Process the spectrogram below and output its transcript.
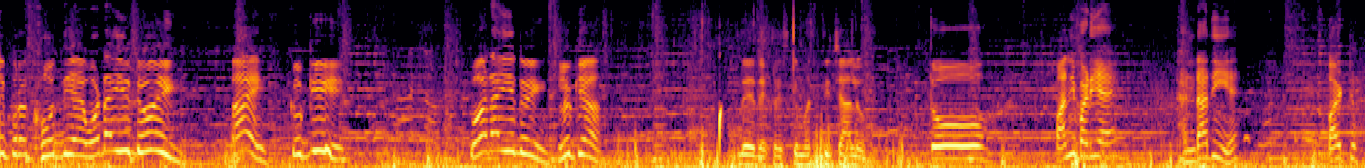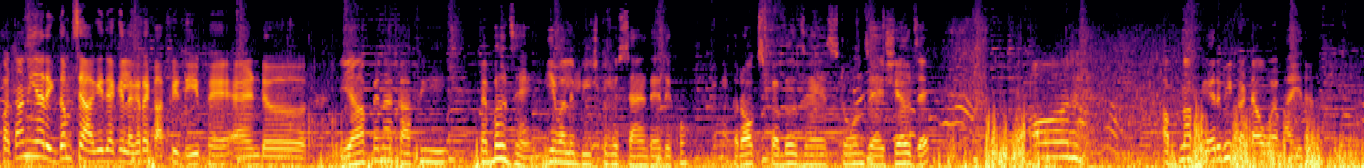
ही पूरा खोद दिया है। What are you doing hi cookie what are you doing look here दे, देखो, इसकी मस्ती चालू। तो पानी बढ़िया है, ठंडा नहीं है बट पता नहीं यार, एकदम से आगे जाके लग रहा है काफ़ी डीप है एंड यहाँ पे ना काफ़ी पेबल्स है। ये वाले बीच पे जो सैंड है, देखो। रॉक्स पेबल्स है स्टोन्स है शेल्स है। और अपना पैर भी कटा हुआ है भाई इधर।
